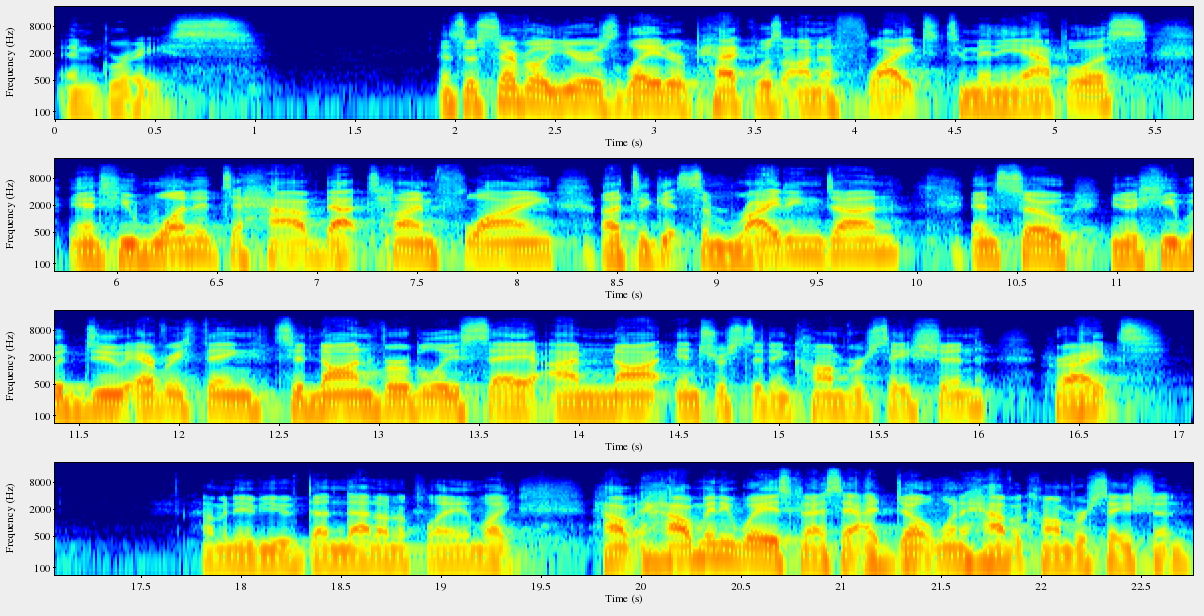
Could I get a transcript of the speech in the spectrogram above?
and grace. And so several years later, Peck was on a flight to Minneapolis, and he wanted to have that time flying uh, to get some writing done. And so, you know, he would do everything to non verbally say, I'm not interested in conversation, right? How many of you have done that on a plane? Like, how, how many ways can I say I don't want to have a conversation?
